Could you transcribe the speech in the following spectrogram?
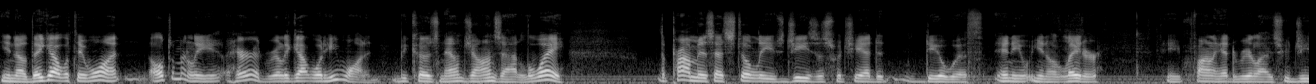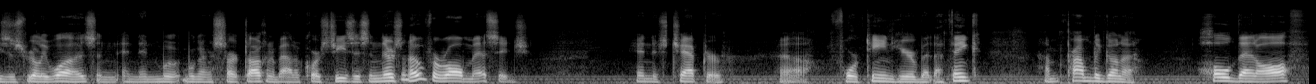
you know, they got what they want. Ultimately, Herod really got what he wanted because now John's out of the way. The problem is that still leaves Jesus, which he had to deal with any, you know, later. He finally had to realize who Jesus really was, and, and then we're, we're going to start talking about, of course, Jesus. And there's an overall message in this chapter uh, 14 here, but I think I'm probably going to hold that off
